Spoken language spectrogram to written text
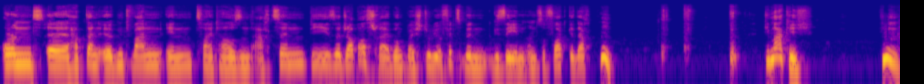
und äh, habe dann irgendwann in 2018 diese Jobausschreibung bei Studio Fitzbin gesehen und sofort gedacht, hm, die mag ich. Hm,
